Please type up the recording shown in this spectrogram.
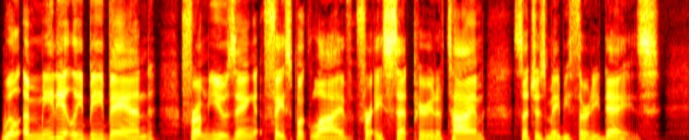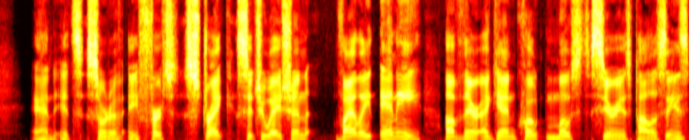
will immediately be banned from using Facebook Live for a set period of time, such as maybe 30 days. And it's sort of a first strike situation violate any of their, again, quote, most serious policies,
